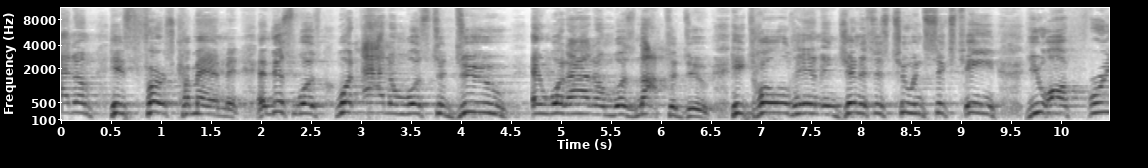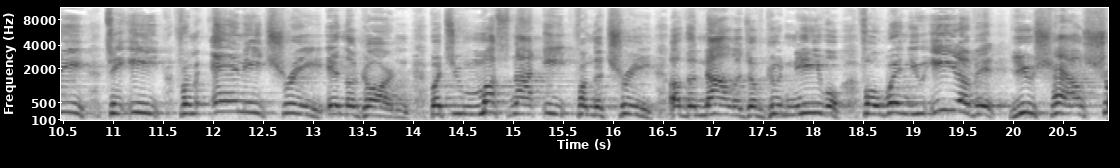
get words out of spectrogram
Adam his first commandment, and this was what Adam was to do and what Adam was not to do. He told him in Genesis 2 and 16, You are free to eat from any tree in the garden, but you must not eat from the tree of the knowledge of good and evil, for when you eat of it, you shall surely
